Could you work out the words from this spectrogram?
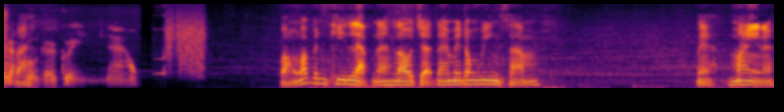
track bye. will go green now. หวังว่าเป็นคีนแลบนะ เราจะได้ไม่ต้องวิ่งซ้ำแหมไม่นะ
